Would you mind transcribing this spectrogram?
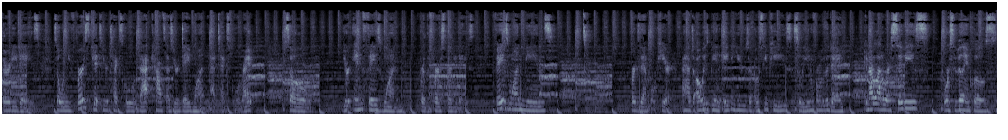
30 days. So when you first get to your tech school, that counts as your day one at tech school, right? So you're in phase one for the first 30 days. Phase one means for example, here, I had to always be in ABUs or OCPs, so the uniform of the day. You're not allowed to wear civvies or civilian clothes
